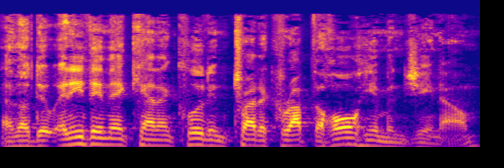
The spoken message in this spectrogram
and they'll do anything they can, including try to corrupt the whole human genome.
